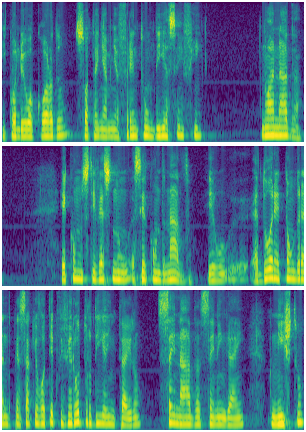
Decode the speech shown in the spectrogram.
E quando eu acordo, só tenho à minha frente um dia sem fim. Não há nada. É como se estivesse num, a ser condenado. Eu, a dor é tão grande pensar que eu vou ter que viver outro dia inteiro, sem nada, sem ninguém, nisto,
